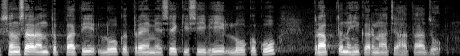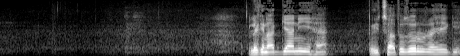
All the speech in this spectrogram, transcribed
संसार अंतपाती लोक त्रय में से किसी भी लोक को प्राप्त नहीं करना चाहता जो। लेकिन अज्ञानी है। तो इच्छा तो ज़रूर रहेगी।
